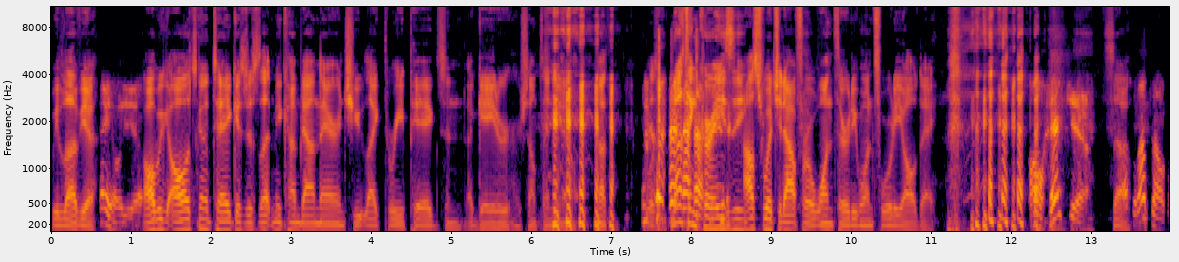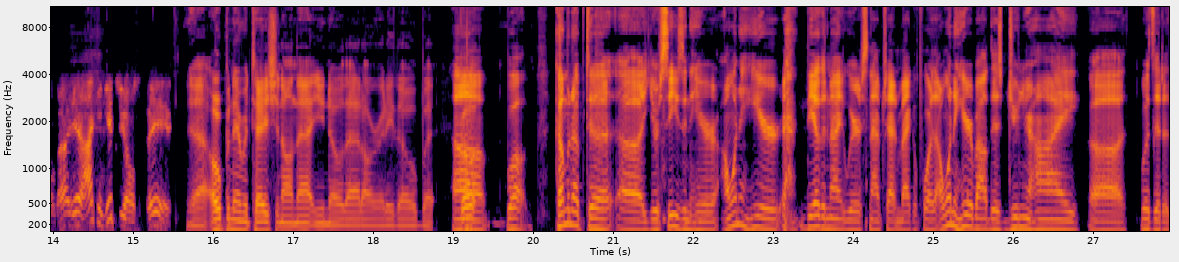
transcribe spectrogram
We love you. Hell yeah. All we all it's gonna take is just let me come down there and shoot like three pigs and a gator or something. You know, nothing, Nothing crazy. I'll switch it out for a 130, 140 all day. Oh heck yeah. So That's what I'm talking about. Yeah, I can get you on some big. yeah, open invitation on that. You know that already though, but Uh, well, coming up to uh, your season here, I want to hear. The other night we were Snapchatting back and forth. I want to hear about this junior high. Uh, was it a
